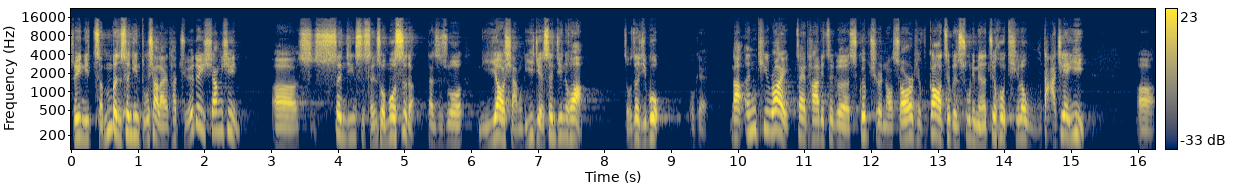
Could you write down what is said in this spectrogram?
所以你整本圣经读下来，他绝对相信，啊，圣经是神所漠视的。但是说你要想理解圣经的话，走这几步，OK。那 N.T. Wright 在他的这个《Scripture and Authority of God》这本书里面呢，最后提了五大建议，啊，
